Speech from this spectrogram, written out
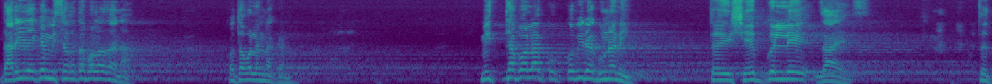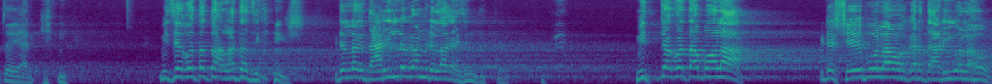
দাড়ি রেখে মিশে কথা বলা যায় না। কথা বলেন না কেন? মিথ্যা বলা কবিরা গুণানি তো এই শেভ করলে যায়। তো তো আর কি। মিথ্যা কথা তো আলাদা জিনিস। এটা লাগে দাড়ির লোক আমি এটা লাগাইছেন কিন্তু মিথ্যা কথা বলা, এটা সে বলা হোক আর দাড়িওয়ালা হোক,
